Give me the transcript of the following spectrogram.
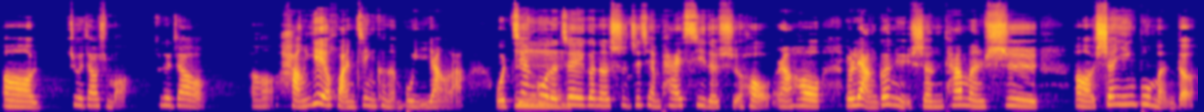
呃这个叫什么？这个叫呃行业环境可能不一样啦。我见过的嗯。这个呢，是之前拍戏的时候，然后有两个女生，她们是呃声音部门的，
